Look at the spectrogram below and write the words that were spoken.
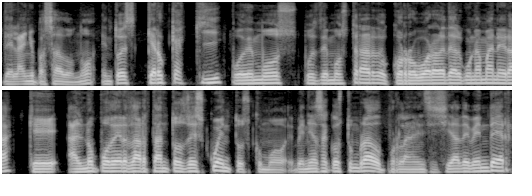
del año pasado, ¿no? Entonces creo que aquí podemos pues demostrar o corroborar de alguna manera que al no poder dar tantos descuentos como venías acostumbrado por la necesidad de vender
